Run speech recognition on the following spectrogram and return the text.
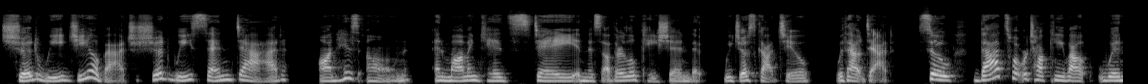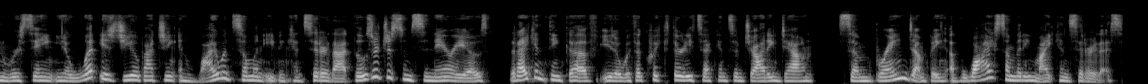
should we geo-bach? Should we send dad on his own and mom and kids stay in this other location that we just got to without dad? So that's what we're talking about when we're saying, you know, what is geo-baching and why would someone even consider that? Those are just some scenarios that I can think of, you know, with a quick 30 seconds of jotting down some brain dumping of why somebody might consider this.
